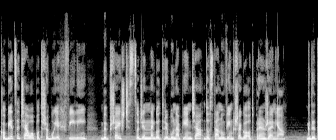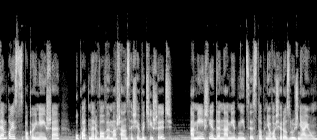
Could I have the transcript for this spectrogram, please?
Kobiece ciało potrzebuje chwili, by przejść z codziennego trybu napięcia do stanu większego odprężenia. Gdy tempo jest spokojniejsze, układ nerwowy ma szansę się wyciszyć, a mięśnie dna miednicy stopniowo się rozluźniają.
